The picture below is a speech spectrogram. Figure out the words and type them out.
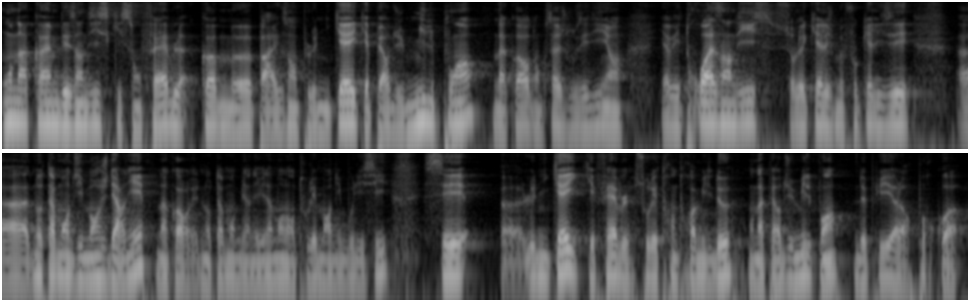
On a quand même des indices qui sont faibles, comme euh, par exemple le Nikkei qui a perdu 1000 points. D'accord? Donc, ça, je vous ai dit, hein, il y avait trois indices sur lesquels je me focalisais, euh, notamment dimanche dernier. D'accord? Et notamment, bien évidemment, dans tous les morning bulls ici. C'est le Nikkei qui est faible sous les 33 002. On a perdu 1000 points depuis. Alors, pourquoi?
